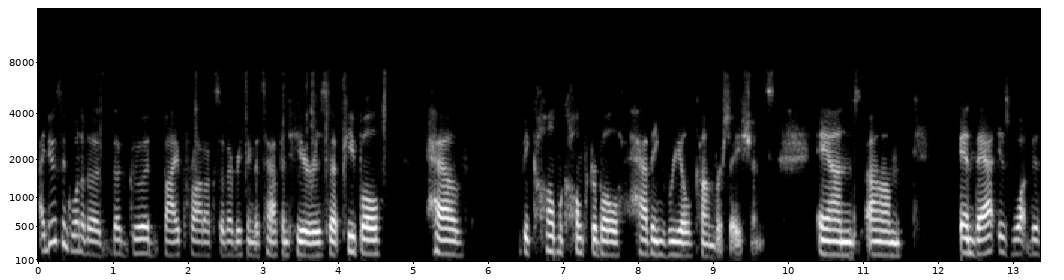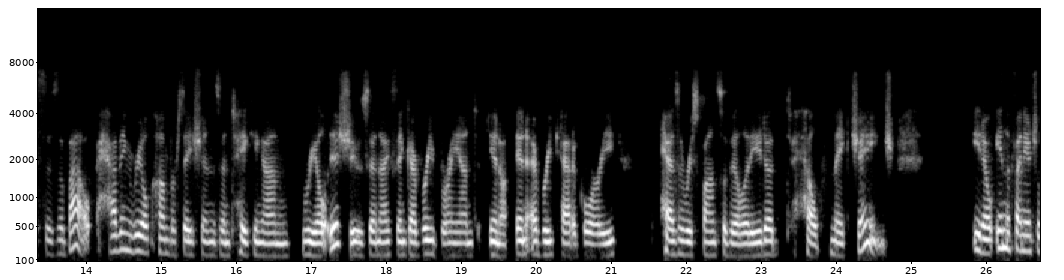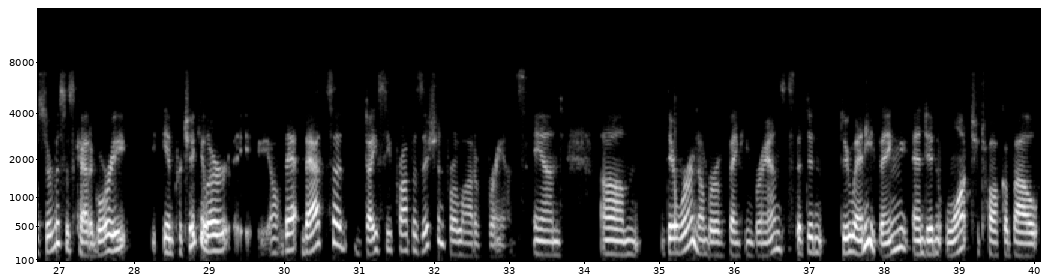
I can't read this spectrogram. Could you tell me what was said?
I do think one of the the good byproducts of everything that's happened here is that people have become comfortable having real conversations, and um, and that is what this is about having real conversations and taking on real issues. And i think every brand you know in every category has a responsibility to, to help make change. You know in the financial services category in particular you know that that's a dicey proposition for a lot of brands. And um, there were a number of banking brands that didn't do anything and didn't want to talk about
